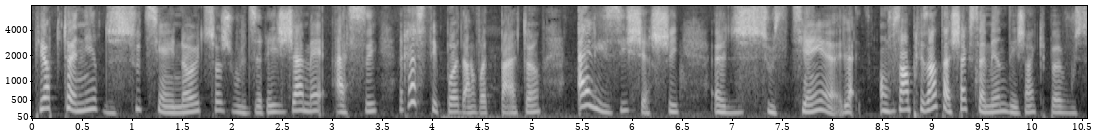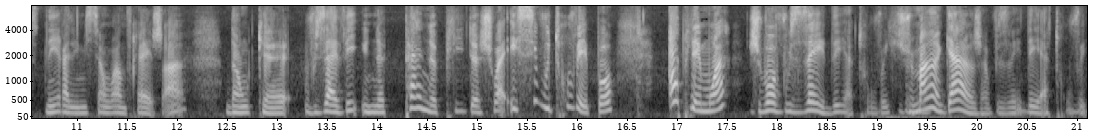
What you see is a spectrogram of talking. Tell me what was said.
Puis obtenir du soutien neutre, ça, je vous le dirai jamais assez. Restez pas dans votre pattern. Allez-y chercher euh, du soutien. Euh, on vous en présente à chaque semaine des gens qui peuvent vous soutenir à l'émission Vente fraîcheur. Donc, euh, vous avez une panoplie de choix. Et si vous ne trouvez pas, appelez-moi, je vais vous aider à trouver. Je mhm. m'engage à vous aider à trouver,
